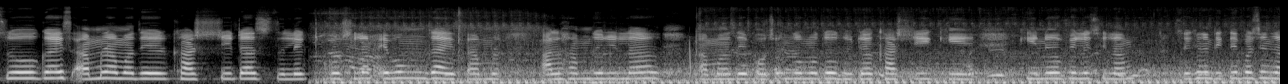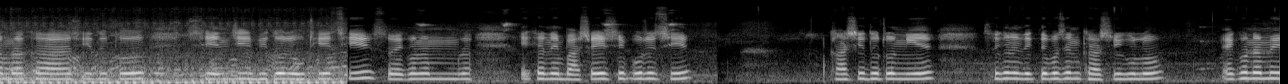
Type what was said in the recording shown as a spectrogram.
সো গাইস আমরা আমাদের খাসিটা সিলেক্ট করছিলাম এবং গাইস আমরা আলহামদুলিল্লাহ আমাদের পছন্দ মতো দুটা খাসি কিনেও ফেলেছিলাম। সেখানে দেখতে পাচ্ছেন যে আমরা খাসি দুটো সেনজির ভিতরে উঠিয়েছি। সো এখন আমরা এখানে বাসায় এসে পড়েছি। খাসি দুটো নিয়ে। সেখানে দেখতে পাচ্ছেন খাসিগুলো। এখন আমি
